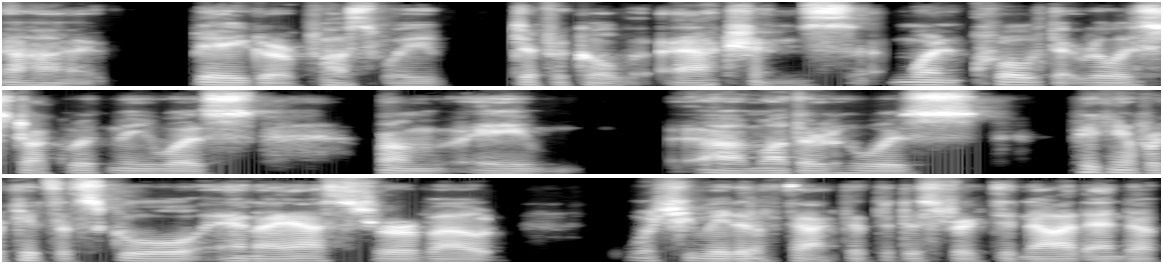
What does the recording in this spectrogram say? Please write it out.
uh, big or possibly difficult actions one quote that really stuck with me was from a, a mother who was picking up her kids at school and i asked her about what she made of the fact that the district did not end up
